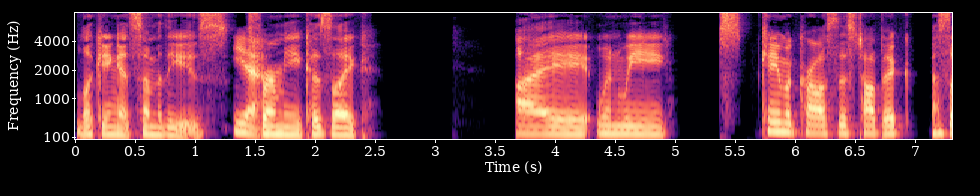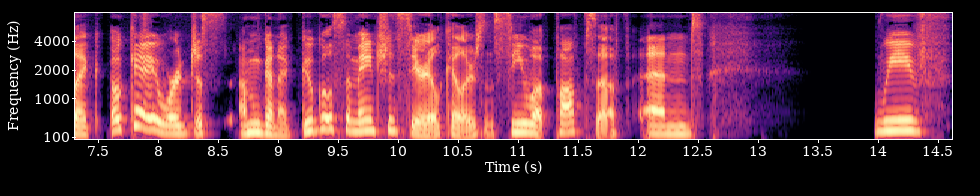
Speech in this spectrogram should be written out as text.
looking at some of these Yeah. for me cuz like I when we came across this topic, I was like, okay, we're just I'm going to google some ancient serial killers and see what pops up and we've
